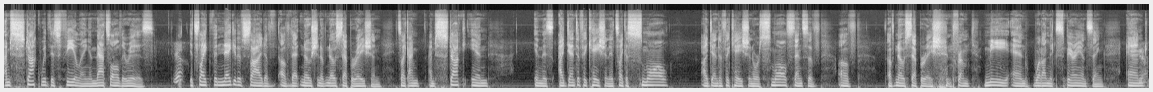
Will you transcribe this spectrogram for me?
I'm stuck with this feeling, and that's all there is. Yeah. It's like the negative side of, of that notion of no separation. It's like I'm I'm stuck in in this identification. It's like a small identification or small sense of of of no separation from me and what I'm experiencing. And Yeah.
